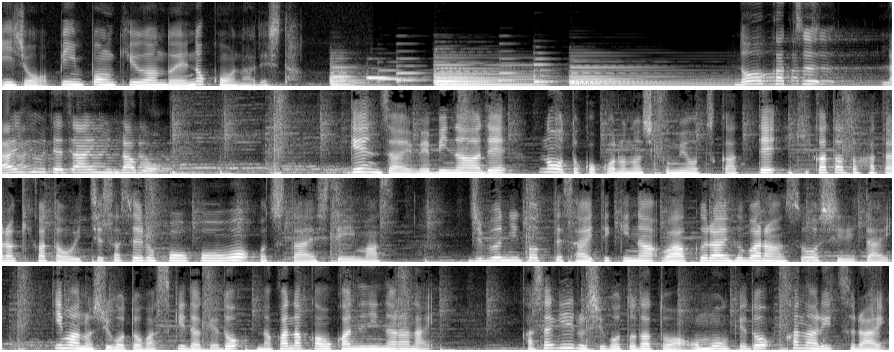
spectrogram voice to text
以上ピンポン Q&A のコーナーでした。脳活ライフデザインラボ。現在ウェビナーで脳と心の仕組みを使って生き方と働き方を一致させる方法をお伝えしています。自分にとって最適なワークライフバランスを知りたい。今の仕事が好きだけどなかなかお金にならない。稼げる仕事だとは思うけどかなり辛い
